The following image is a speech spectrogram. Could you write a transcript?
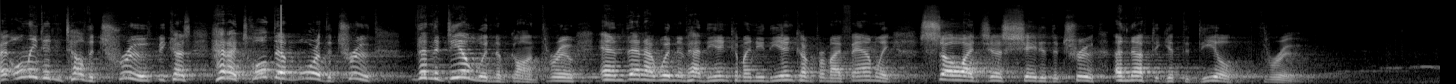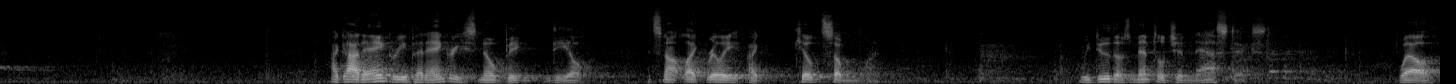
I only didn't tell the truth because had I told them more of the truth, then the deal wouldn't have gone through, and then I wouldn't have had the income. I need the income for my family. So I just shaded the truth enough to get the deal through. I got angry, but angry's no big deal. It's not like really I killed someone. We do those mental gymnastics. Well,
